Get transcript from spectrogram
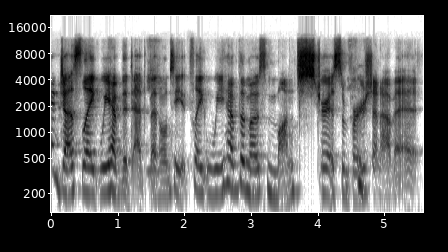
even just like we have the death penalty. It's like we have the most monstrous version of it.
